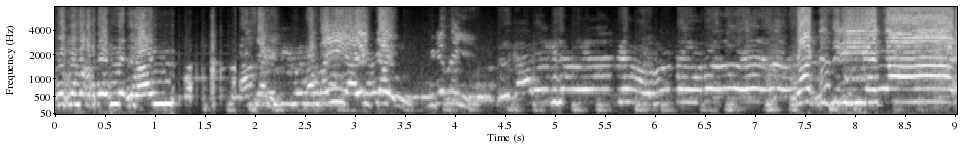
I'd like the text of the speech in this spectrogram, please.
ਇਸ ਮਹੱਲੇ ਦੀ ਅਗਵਾਈ ਭਾਈ ਆਈ ਚਾਈ ਵੀਡੀਓ ਬਣਾਈਏ ਸਤਿ ਸ੍ਰੀ ਅਕਾਲ।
